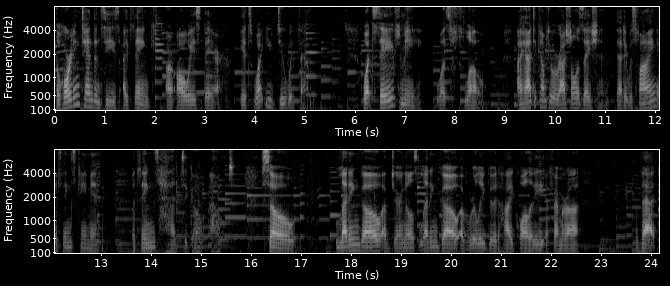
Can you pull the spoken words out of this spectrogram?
the hoarding tendencies, I think, are always there. It's what you do with them. What saved me was flow. I had to come to a rationalization that it was fine if things came in, but things had to go out. So, letting go of journals, letting go of really good, high quality ephemera that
